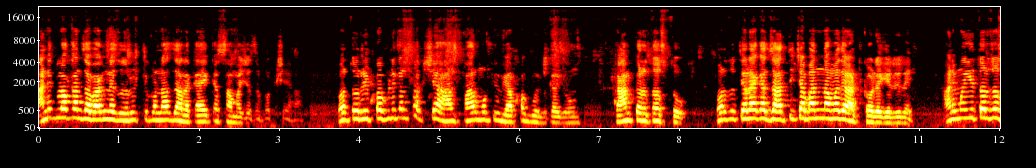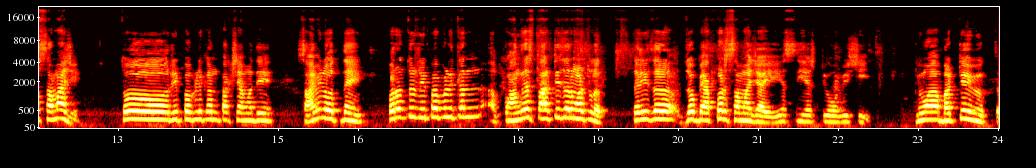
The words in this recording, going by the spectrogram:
अनेक लोकांचा बघण्याचा दृष्टिकोन आज झाला का एका समाजाचा पक्ष आहे हा. परंतु रिपब्लिकन पक्ष हा फार मोठी व्यापक भूमिका घेऊन काम करत असतो. परंतु त्याला एका जातीच्या बंधनामध्ये अटकवलं गेलेलं आहे. आणि मग इतर जो समाज आहे तो रिपब्लिकन पक्षामध्ये सामील होत नाही. परंतु रिपब्लिकन काँग्रेस पार्टी जर म्हटलं तरी जर जो बॅकवर्ड समाज आहे S C S T OBC किंवा भटके विमुक्त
